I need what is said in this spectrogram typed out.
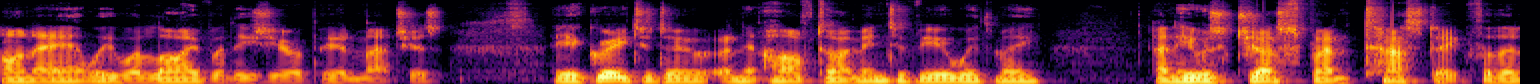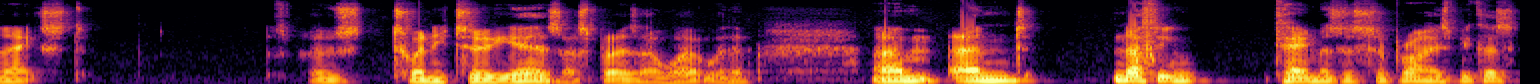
on air. We were live with these European matches. He agreed to do a halftime interview with me, and he was just fantastic for the next, I suppose, 22 years. I suppose I worked with him, um, and nothing came as a surprise because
